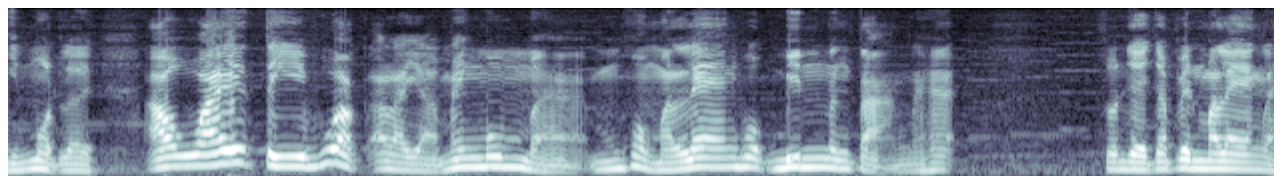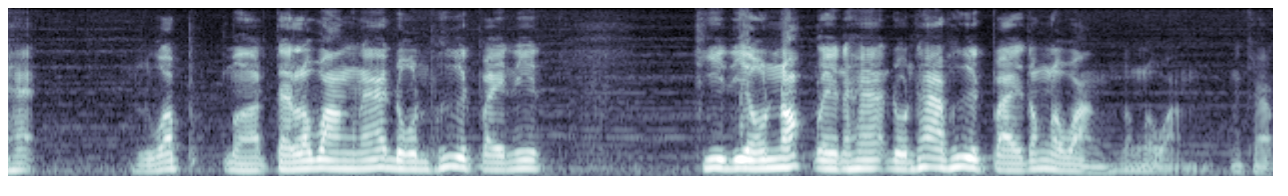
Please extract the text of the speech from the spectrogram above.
หินหมดเลย เอาไว้ตีพวกอะไรอะแมงมุมอะฮะพวกมแมลงพวกบินต่างๆนะฮะ ส่วนใหญ่จะเป็นมแมลงแหละฮะ หรือว่าเอ่อแต่ระวังนะ โดนพืชไปนี่ทีเดียวน็อกเลยนะฮะ โดนท่าพืชไปต้องระวังต้องระวังนะครับ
